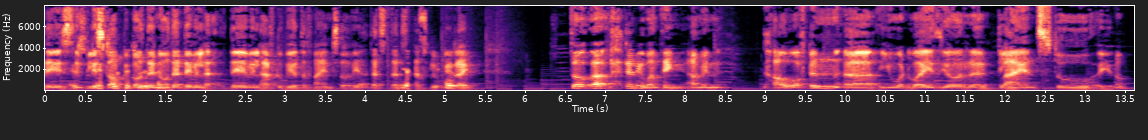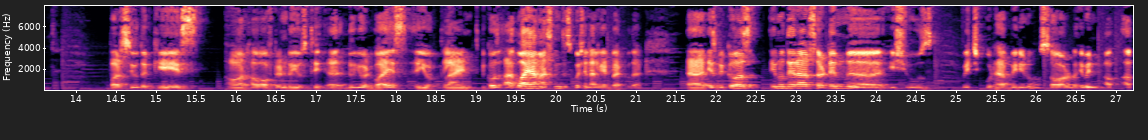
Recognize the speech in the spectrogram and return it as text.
They simply it's the stop because they know that they will ha- they will have to bear the fine. So yeah, that's that's Yes, absolutely yes. right. So uh, tell me one thing. I mean, how often uh, you advise your uh, clients to uh, you know pursue the case or how often do you th- uh, do you advise your clients? Because I, why I'm asking this question, I'll get back to that. Uh, is because you know there are certain uh, issues which could have been you know solved. I mean, a, a,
